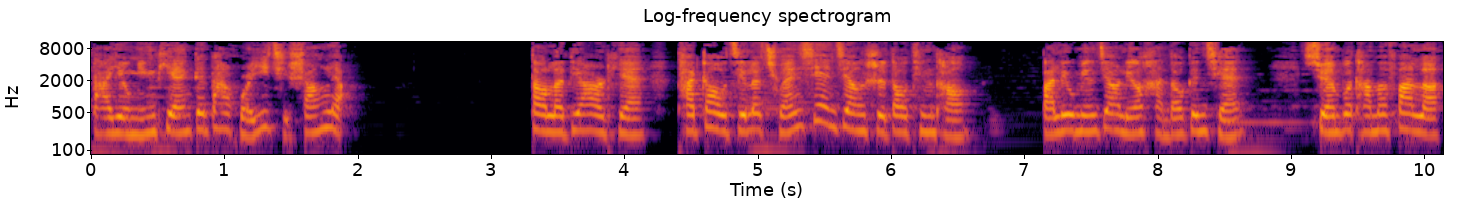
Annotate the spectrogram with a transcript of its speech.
答应明天跟大伙儿一起商量。到了第二天，他召集了全县将士到厅堂，把六名将领喊到跟前，宣布他们犯了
